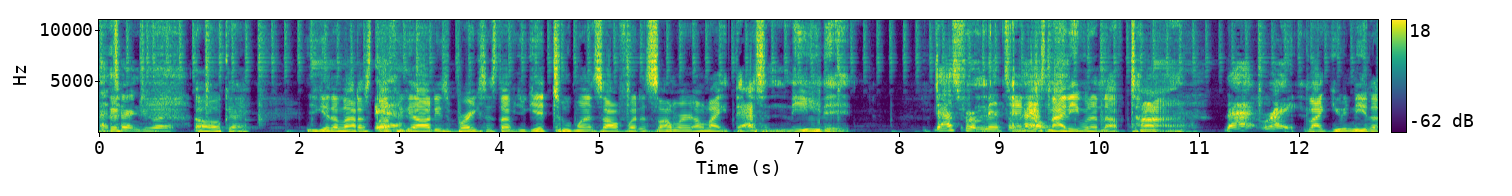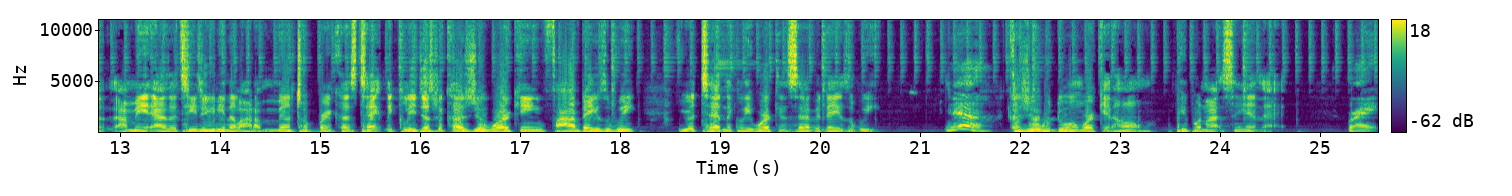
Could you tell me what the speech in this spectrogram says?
I turned you up. Oh, okay you get a lot of stuff Yeah. you get all these breaks and stuff you get two months off for the summer i'm like that's needed That's for mental and health. that's not even enough time that right. like you need a i mean as a teacher you need a lot of mental break because technically just because you're working five days a week you're technically working seven days a week Yeah. because you're doing work at home people are not seeing that Right.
